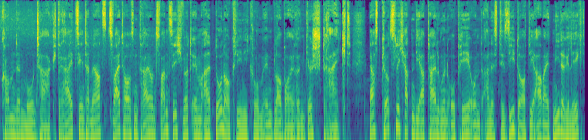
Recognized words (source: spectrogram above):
kommenden Montag, 13. März 2023, wird im Alb-Donau-Klinikum in Blaubeuren gestreikt. Erst kürzlich hatten die Abteilungen OP und Anästhesie dort die Arbeit niedergelegt.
